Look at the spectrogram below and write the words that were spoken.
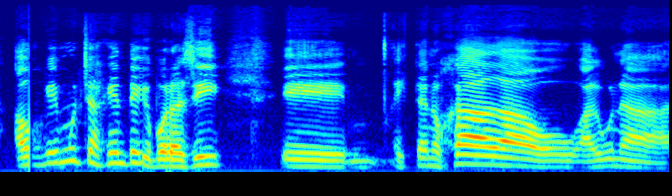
aunque hay mucha gente que por allí eh, está enojada o alguna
